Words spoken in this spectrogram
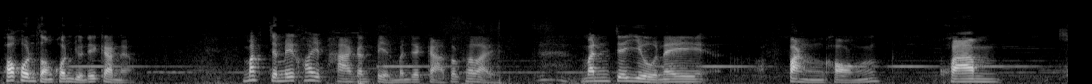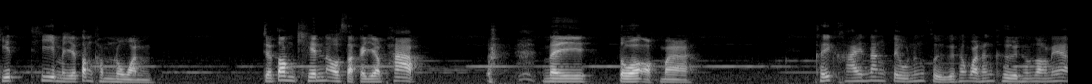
เพราะคนสองคนอยู่ด้วยกันเนี่ยมักจะไม่ค่อยพากันเปลี่ยนบรรยากาศสักเท่าไหร่ มันจะอยู่ในฝั่งของความ คิดที่มันจะต้องคำนวณ จะต้องเค้นเอาศักยภาพในตัวออกมา คล้ายๆ นั่งติวหนังสือทั้งวันทั้งคืนทำนองเนี้ย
